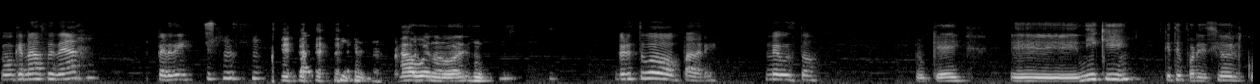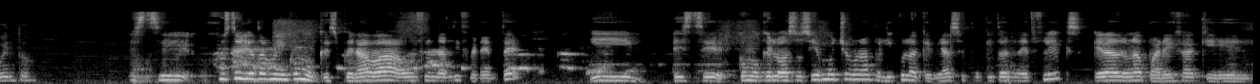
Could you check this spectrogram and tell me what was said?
Como que nada, fue de, ah, perdí. ah, bueno, pero estuvo padre. Me gustó. Ok. Eh, Nikki, ¿qué te pareció el cuento? Este, justo yo también como que esperaba un final diferente y este, como que lo asocié mucho a una película que vi hace poquito en Netflix, que era de una pareja que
